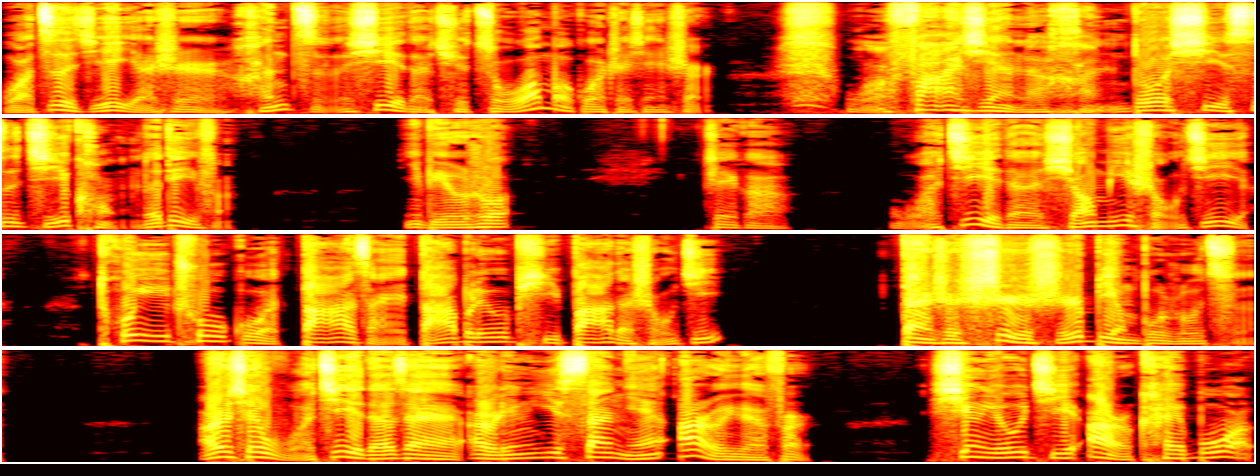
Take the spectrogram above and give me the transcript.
我自己也是很仔细的去琢磨过这件事儿，我发现了很多细思极恐的地方。你比如说，这个我记得小米手机呀推出过搭载 WP 八的手机，但是事实并不如此。而且我记得在二零一三年二月份，《星游记二》开播了，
